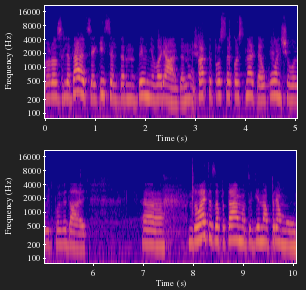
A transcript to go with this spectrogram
розглядаються якісь альтернативні варіанти. Ну, карти просто якось, знаєте, уклончиво відповідають. Е, давайте запитаємо тоді напряму.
